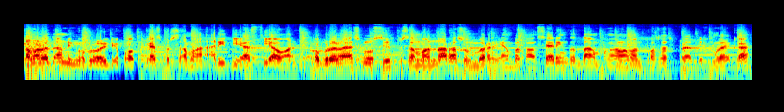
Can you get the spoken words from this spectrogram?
Selamat datang di Ngobrol Ide Podcast bersama Aditya Setiawan Obrolan eksklusif bersama narasumber yang bakal sharing tentang pengalaman proses kreatif mereka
